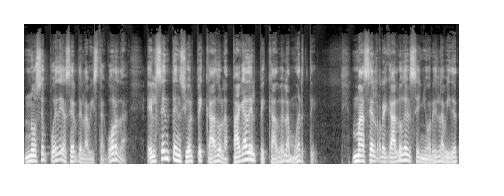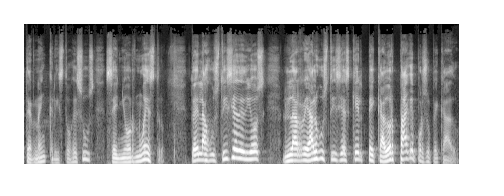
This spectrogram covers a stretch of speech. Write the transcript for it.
no se puede hacer de la vista gorda. Él sentenció el pecado, la paga del pecado de la muerte. Mas el regalo del Señor es la vida eterna en Cristo Jesús, Señor nuestro. Entonces la justicia de Dios, la real justicia es que el pecador pague por su pecado,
